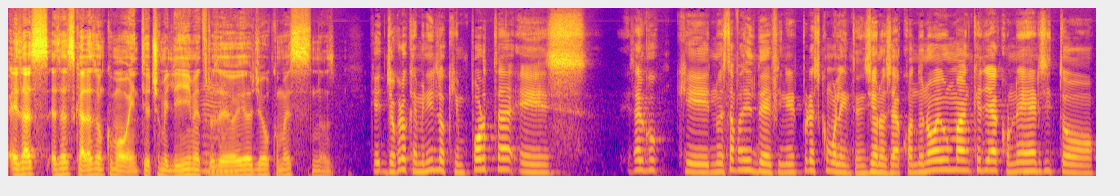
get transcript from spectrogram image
esas, esas escalas son como 28 milímetros, he oído yo, ¿cómo es? No- yo creo que en minis lo que importa es, es algo que no es tan fácil de definir, pero es como la intención. O sea, cuando uno ve un man que llega con un ejército,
